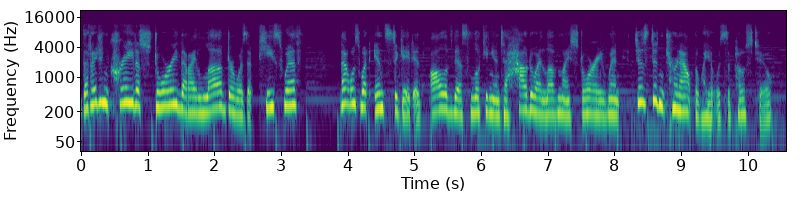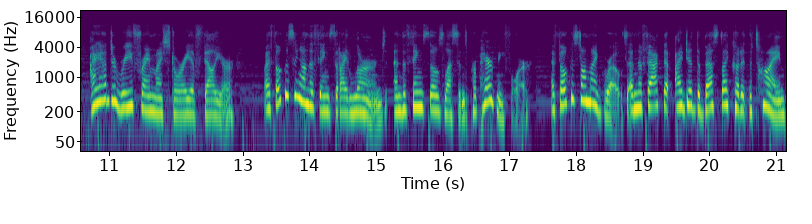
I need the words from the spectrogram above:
that I didn't create a story that I loved or was at peace with, that was what instigated all of this looking into how do I love my story when it just didn't turn out the way it was supposed to. I had to reframe my story of failure by focusing on the things that I learned and the things those lessons prepared me for. I focused on my growth and the fact that I did the best I could at the time,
